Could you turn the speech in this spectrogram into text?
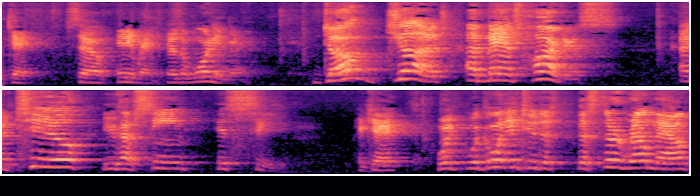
Okay? So, anyway, there's a warning there. Don't judge a man's harvest until you have seen his seed. Okay? We're, we're going into this, this third realm now.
